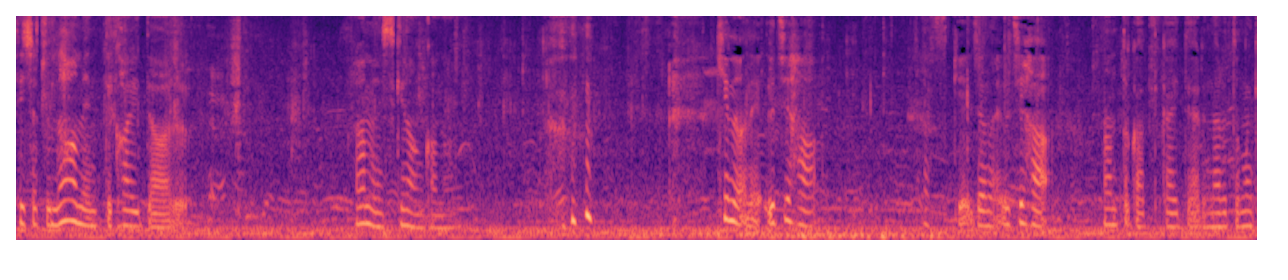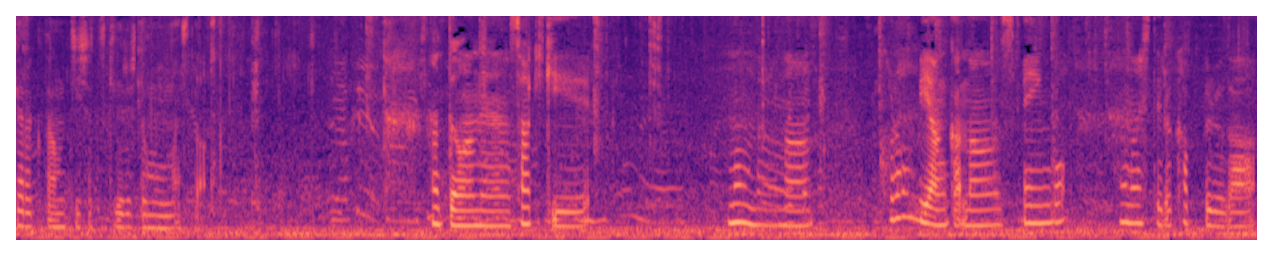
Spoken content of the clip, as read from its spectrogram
T シャツラーメンって書いてある。ラーメン好きなんかな？昨日ねうちはサスケじゃない。うちはなんとかって書いてある。ナルトのキャラクターの T シャツ着てる人もいました。あとはねさっきなんだろうな。コロンビアンかな？スペイン語？話してるカップルが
